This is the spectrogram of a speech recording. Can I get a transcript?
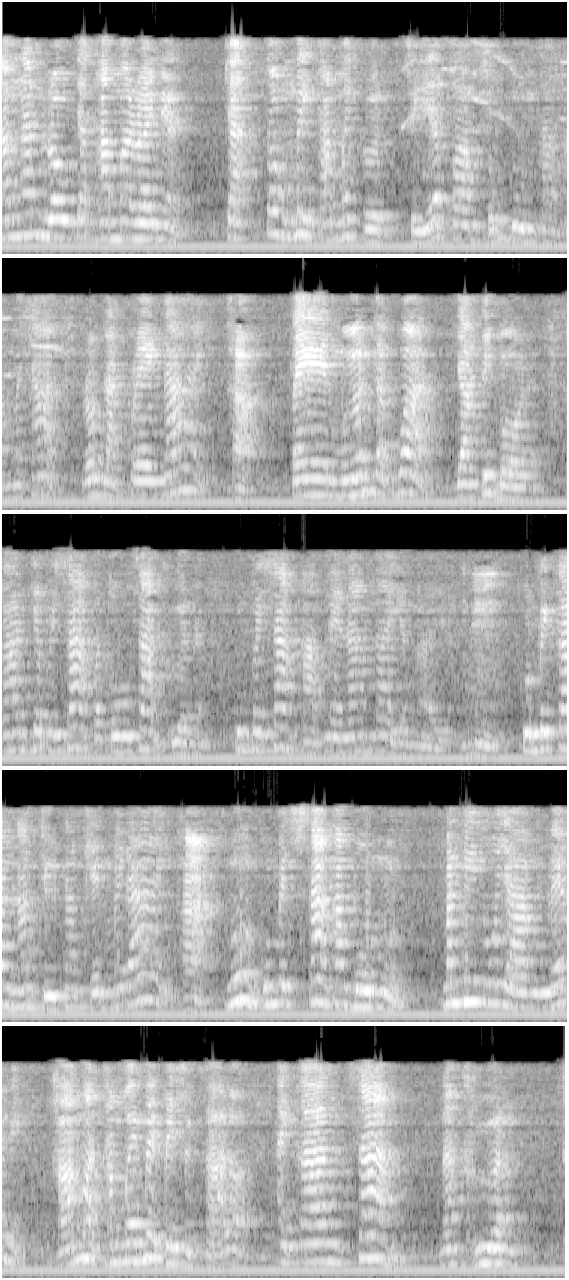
ดังนั้นเราจะทำอะไรเนี่ย จะต้องไม่ทำให้เกิดเสียความสมดุลทางธรรมชาติ เราดัดแปลงได้ครับ แต่เหมือนกับว่าอย่างที่บอกการจะไปสร้างประตูสร้างเขื่อนน่ะคุณไปสร้างปากแม่น้ำได้ยังไงอะอืมคุณไปกั้นน้ำจืดน้ำเค็มไม่ได้ฮะนู่นคุณไปสร้างข้างบนนู่น มันมีตัวอย่างอยู่แล้วเนี่ย ถามว่าทำไมไม่ไปศึกษาเราไอการสร้างนะเขื่อน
